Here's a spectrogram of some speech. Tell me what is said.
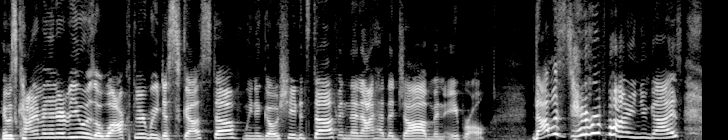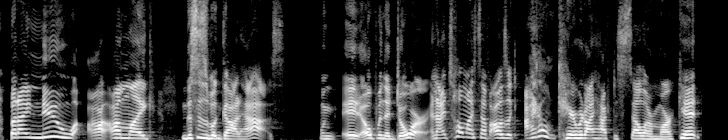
it was kind of an interview. It was a walkthrough. We discussed stuff, we negotiated stuff, and then I had the job in April. That was terrifying, you guys. But I knew I'm like, this is what God has when it opened the door. And I told myself, I was like, I don't care what I have to sell or market.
